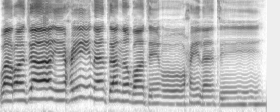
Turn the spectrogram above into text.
ورجاء حين تنقطع حيلتي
